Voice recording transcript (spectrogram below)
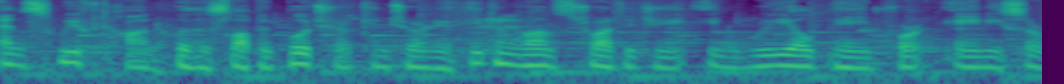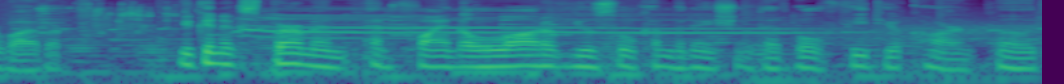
And Swift Hunt with a Sloppy Butcher can turn your hit and run strategy in real pain for any survivor. You can experiment and find a lot of useful combinations that will fit your current mode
